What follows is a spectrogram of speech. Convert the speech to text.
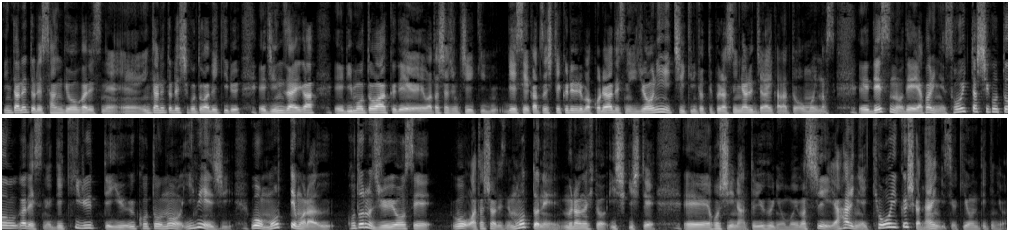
インターネットで産業がですね、えインターネットで仕事ができる、え人材が、えリモートワークで、私たちの地域で生活してくれれば、これはですね、非常に地域にとってプラスになるんじゃないかなと思います。えー、ですので、やっぱりね、そういった仕事がですね、できるっていうことのイメージを持ってもらうことの重要性を私はですね、もっとね、村の人意識して、えー、欲しいなというふうに思いますし、やはりね、教育しかないんですよ、基本的には。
